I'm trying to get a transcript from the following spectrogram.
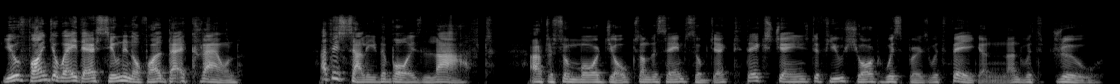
You'll find your way there soon enough, I'll bet a crown.' At this sally the boys laughed. After some more jokes on the same subject, they exchanged a few short whispers with Fagin, and withdrew.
